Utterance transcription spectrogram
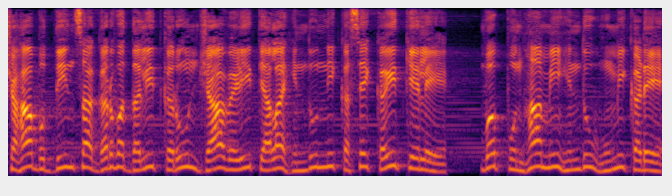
शहाबुद्दीनचा गर्व दलित करून ज्यावेळी त्याला हिंदूंनी कसे कैद केले व पुन्हा मी हिंदू भूमीकडे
